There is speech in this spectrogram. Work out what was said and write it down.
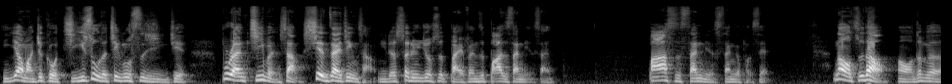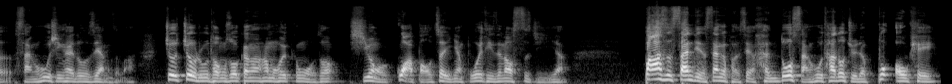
你要么就给我急速的进入四级警戒，不然基本上现在进场你的胜率就是百分之八十三点三。八十三点三个 percent，那我知道哦，这个散户心态都是这样子嘛，就就如同说刚刚他们会跟我说，希望我挂保证一样，不会提升到四级一样。八十三点三个 percent，很多散户他都觉得不 OK，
